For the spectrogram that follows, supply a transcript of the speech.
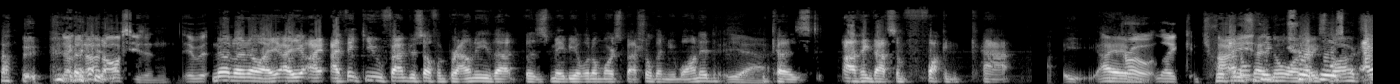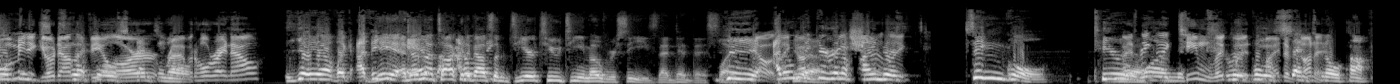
now. No, not off season. It was no, no, no. I, I, I- I think you found yourself a brownie that was maybe a little more special than you wanted Yeah, because I think that's some fucking cat. I bro. Like Triple I don't. Sentinel on triples- Icebox? I You want me to go down the triple VLR Sentinel- rabbit hole right now? Yeah, yeah. Like I think. Yeah, yeah and I'm not talking about think... some tier two team overseas that did this. Like, yeah, yeah, no, I don't like, think you're gonna pretty sure, find a like- single tier I one think, like, Team Liquid might have done it. Comp.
